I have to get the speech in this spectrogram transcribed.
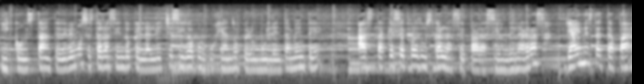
y constante. Debemos estar haciendo que la leche siga burbujeando pero muy lentamente hasta que se produzca la separación de la grasa. Ya en esta etapa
